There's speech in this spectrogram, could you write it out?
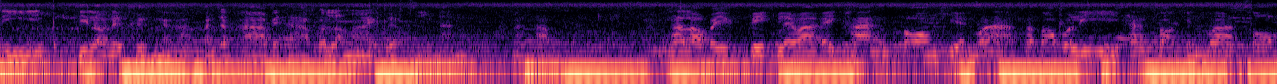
สีที่เรานึกถึงนะครับ มันจะพาไปหาผลไม้เปลือกสีนั้นนะครับ ถ้าเราไปฟิกเลยว่าเอ้ยข้างซองเขียนว่าสตรอเบอรี่ข้างซองเขียนว่าส้ม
